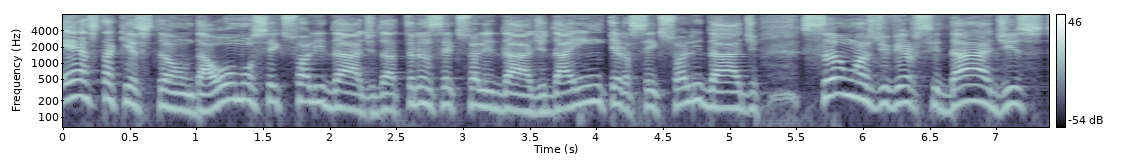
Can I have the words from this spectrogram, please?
Esta questão da homossexualidade, da transexualidade, da intersexualidade são as diversidades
